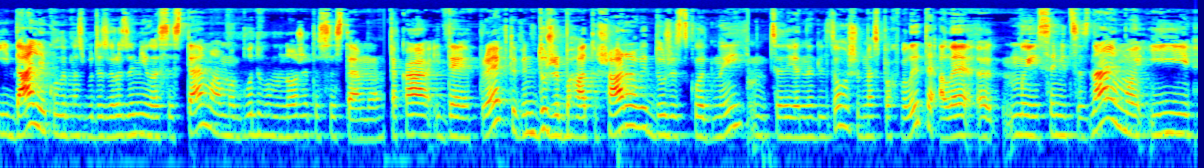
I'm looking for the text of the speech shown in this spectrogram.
І далі, коли в нас буде зрозуміла система, ми будемо множити систему. Така ідея проєкту, він дуже багатошаровий, дуже складний. Це я не для того, щоб нас похвалити, але е, ми самі це знаємо, і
